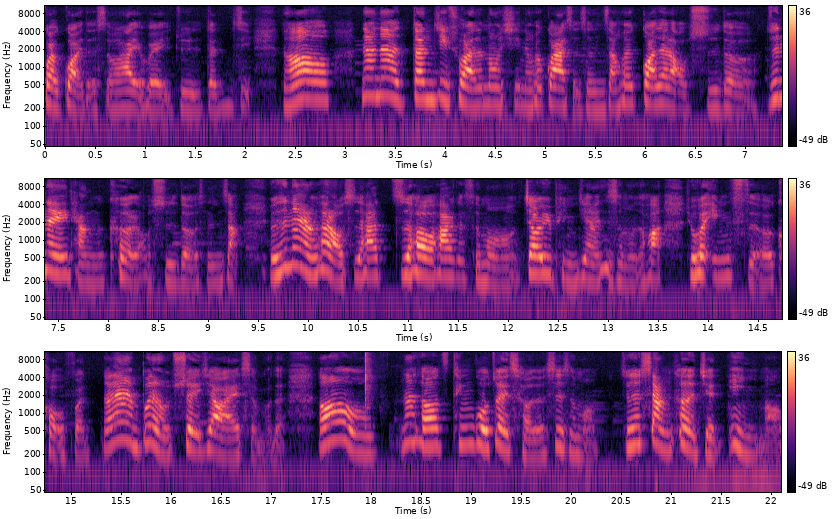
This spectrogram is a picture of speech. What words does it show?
怪怪的时候，他也会就是登记，然后那那登记出来的东西呢，会挂在谁身上？会挂在老师的，就是那一堂课老师的身上。有时那堂课老师他之后他个什么教育评鉴还是什么的话，就会因此而扣分。那当然不能有睡觉还是什么的。然后我那时候听过最扯的是什么？就是上课剪硬毛，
